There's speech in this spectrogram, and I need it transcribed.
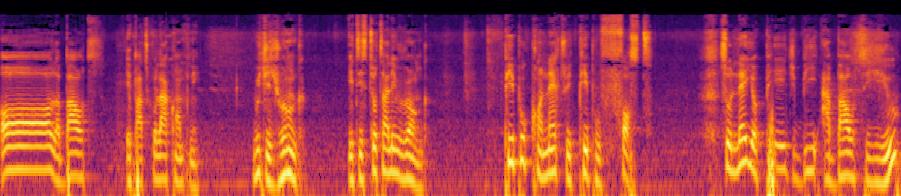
all about a particular company, which is wrong. It is totally wrong. People connect with people first. So let your page be about you.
